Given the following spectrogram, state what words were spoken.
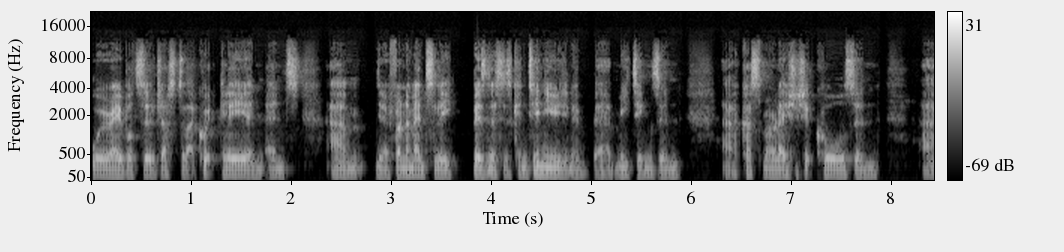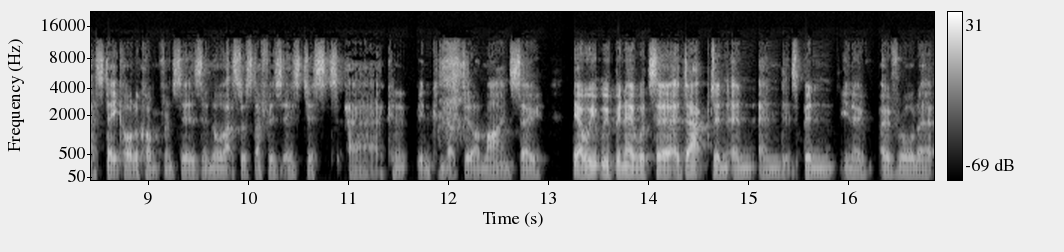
we were able to adjust to that quickly and and um, you know fundamentally business has continued you know uh, meetings and uh, customer relationship calls and uh, stakeholder conferences and all that sort of stuff is, is just uh, been conducted online. So yeah we, we've been able to adapt and and, and it's been you know overall a, uh,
